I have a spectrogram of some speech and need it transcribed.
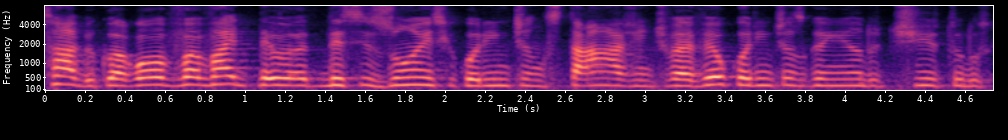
sabe? Agora vai ter decisões que o Corinthians está, a gente vai ver o Corinthians ganhando títulos,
